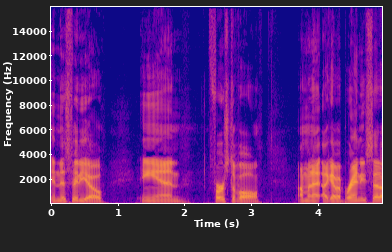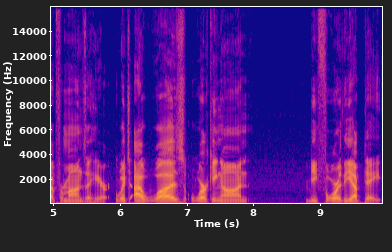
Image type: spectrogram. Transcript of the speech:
in this video, and first of all, I'm gonna I have a brand new setup for Monza here, which I was working on before the update.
